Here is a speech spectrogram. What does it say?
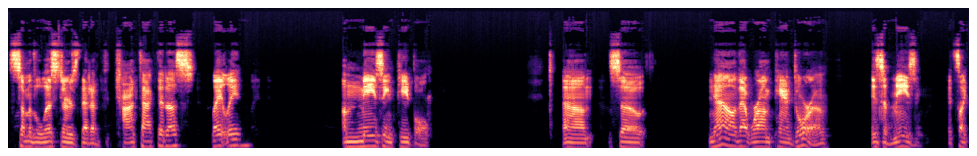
some of the listeners that have contacted us lately. Amazing people. Um, so now that we're on Pandora, it's amazing. It's like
